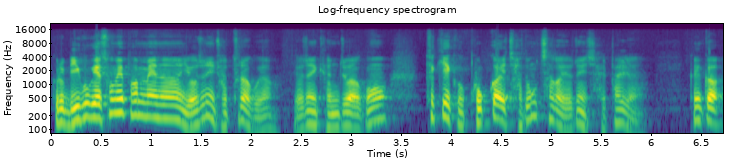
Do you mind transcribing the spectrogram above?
그리고 미국의 소매 판매는 여전히 좋더라고요. 여전히 견조하고 특히 그 고가의 자동차가 여전히 잘 팔려요. 그러니까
